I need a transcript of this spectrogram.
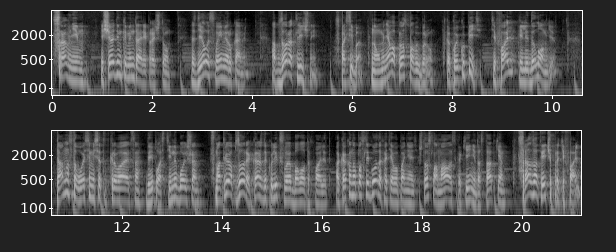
Сравним. Еще один комментарий прочту. Сделай своими руками. Обзор отличный. Спасибо. Но у меня вопрос по выбору. Какой купить? Тефаль или DeLonghi? Там на 180 открывается, да и пластины больше. Смотрю обзоры, каждый кулик свое болото хвалит. А как оно после года хотя бы понять, что сломалось, какие недостатки? Сразу отвечу про Тефаль.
